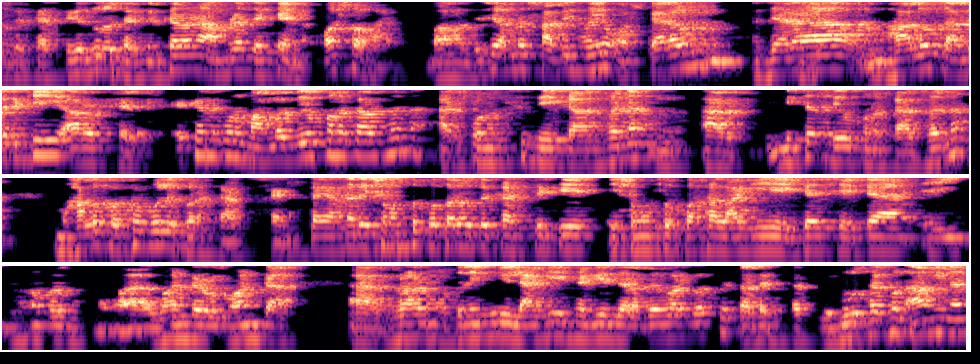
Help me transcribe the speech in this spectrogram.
প্রতারকদের কাছ থেকে দূরে থাকবেন। কারণ আমরা দেখেন অসহায়। বাংলাদেশে আমরা স্বাধীন হয়ে কারণ যারা ভালো তাদেরকেই আরও ঠেলে। এখানে কোনো মামলা দিয়েও কোনো কাজ হয় না, আর কোনো কিছু দিয়ে কাজ হয় না, আর বিচার দিয়েও কোনো কাজ হয় না, ভালো কথা বলে কোনো কাজ হয় না। তাই আপনার এই সমস্ত প্রতারকদের কাছ থেকে এই সমস্ত কথা লাগিয়ে এটা, সেটা, এই ঘণ্টার ঘণ্টা ঘোড়ার মতন এগুলি লাগিয়ে সাগিয়ে যারা ব্যবহার করছে, তাদের কাছ থেকে দূরে থাকুন। আমি নাম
